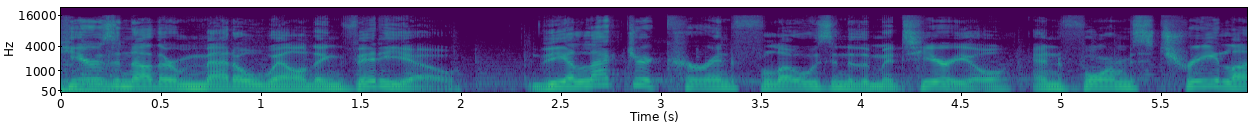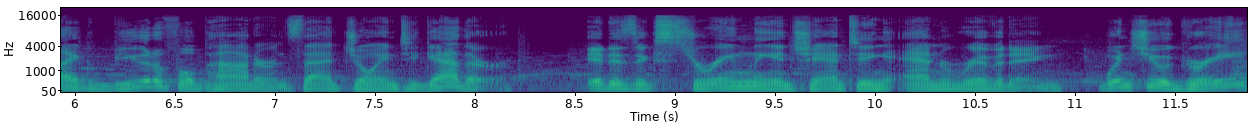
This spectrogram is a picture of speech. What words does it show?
Here's another metal welding video. The electric current flows into the material and forms tree-like beautiful patterns that join together. It is extremely enchanting and riveting. Wouldn't you agree?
